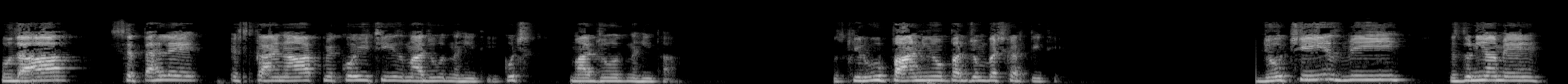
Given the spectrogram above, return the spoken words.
खुदा से पहले इस कायनात में कोई चीज़ मौजूद नहीं थी, कुछ मौजूद नहीं था। उसकी रूह पानियों पर जुम्बश करती थी। जो चीज़ भी इस दुनिया में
